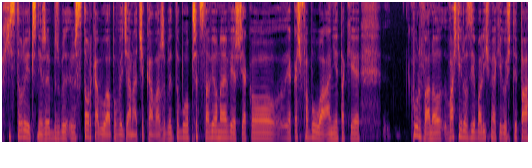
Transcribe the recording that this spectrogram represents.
historycznie, żeby, żeby storka była opowiedziana ciekawa, żeby to było przedstawione, wiesz, jako jakaś fabuła, a nie takie kurwa, no właśnie rozjebaliśmy jakiegoś typa,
